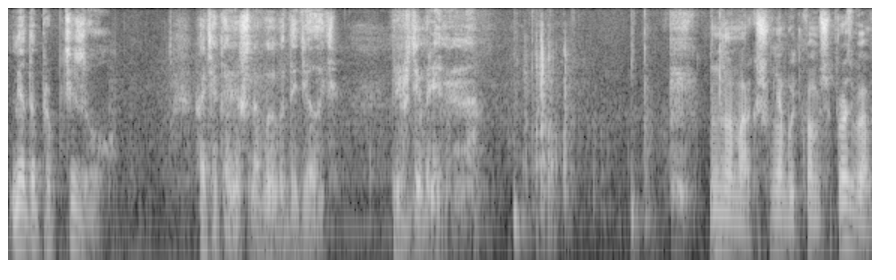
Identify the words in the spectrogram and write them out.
Метапроптизол. Хотя, конечно, выводы делать преждевременно. Ну, Маркуш, у меня будет к вам еще просьба.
